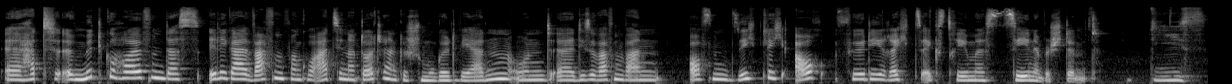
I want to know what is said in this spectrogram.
äh, hat äh, mitgeholfen, dass illegal Waffen von Kroatien nach Deutschland geschmuggelt werden. Und äh, diese Waffen waren offensichtlich auch für die rechtsextreme Szene bestimmt. Die's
